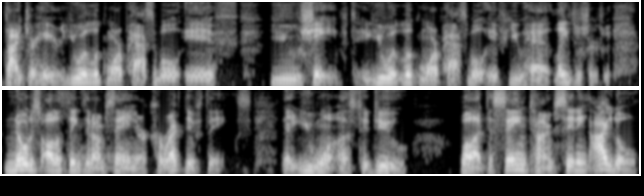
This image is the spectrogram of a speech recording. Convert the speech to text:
dyed your hair. You would look more passable if you shaved. You would look more passable if you had laser surgery. Notice all the things that I'm saying are corrective things that you want us to do, while at the same time sitting idle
